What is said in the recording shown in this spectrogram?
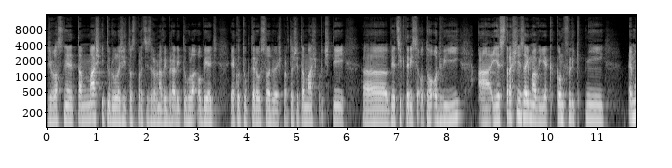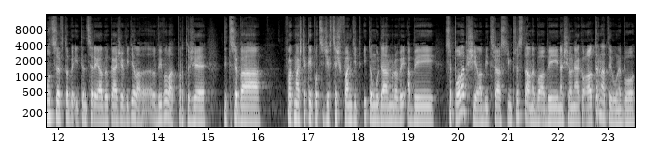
že vlastně tam máš i tu důležitost, proč si zrovna vybrali tuhle oběť jako tu, kterou sleduješ, protože tam máš určitý uh, věci, které se od toho odvíjí a je strašně zajímavý, jak konfliktní emoce v tobě i ten seriál dokáže vydělat, vyvolat, protože ty třeba fakt máš takový pocit, že chceš fandit i tomu Darmerovi, aby se polepšil, aby třeba s tím přestal, nebo aby našel nějakou alternativu, nebo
